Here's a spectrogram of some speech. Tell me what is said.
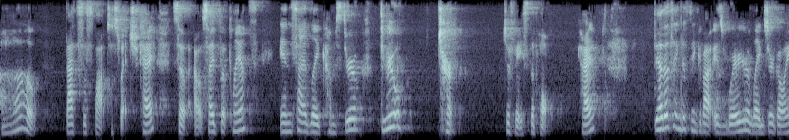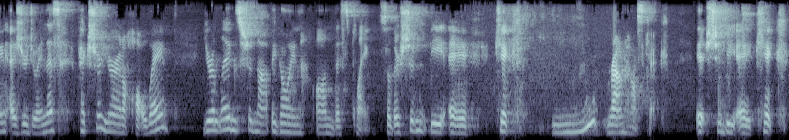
"Oh," that's the spot to switch. Okay, so outside foot plants, inside leg comes through, through, turn to face the pole. Okay, the other thing to think about is where your legs are going as you're doing this. Picture you're in a hallway. Your legs should not be going on this plane. So there shouldn't be a kick, roundhouse kick. It should be a kick,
